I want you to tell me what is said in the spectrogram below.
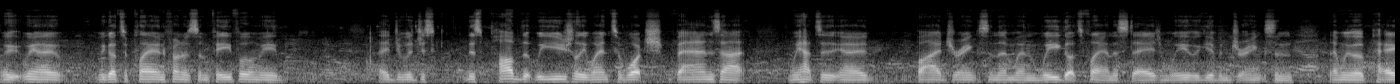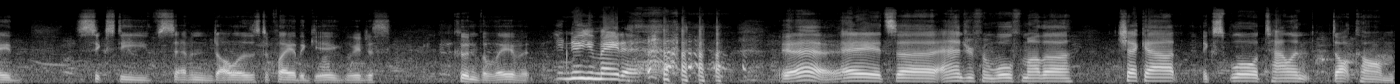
We, we, uh, we got to play in front of some people, and we they were just this pub that we usually went to watch bands at. We had to, you know, buy drinks, and then when we got to play on the stage, and we were given drinks, and then we were paid sixty-seven dollars to play the gig. We just couldn't believe it. You knew you made it. Yeah. Hey, it's uh, Andrew from Wolfmother. Check out exploretalent.com.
